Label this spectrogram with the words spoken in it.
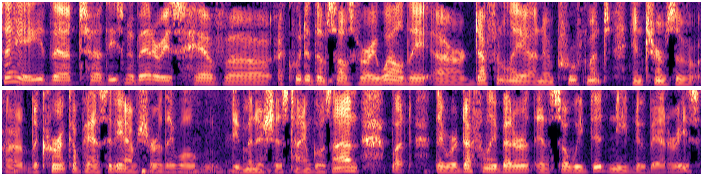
say that uh, these new batteries have uh, acquitted themselves very well. They are definitely an improvement in terms of uh, the current capacity. I'm sure they will diminish as time goes on, but they were definitely better. And so we did need new batteries.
